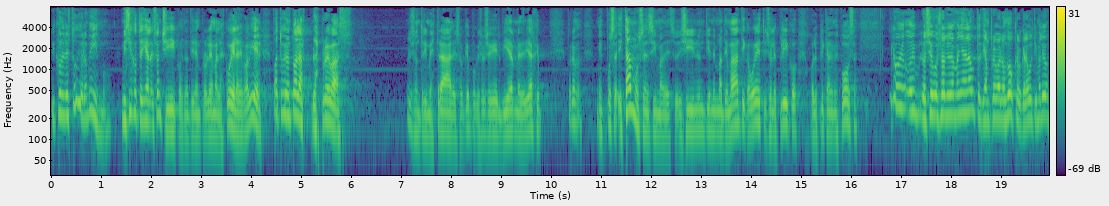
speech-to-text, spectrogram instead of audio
Y con el estudio lo mismo. Mis hijos tenían, son chicos, no tienen problema en la escuela, les va bien. tuvieron todas las, pruebas, no sé si son trimestrales o qué, porque yo llegué el viernes de viaje, pero mi esposa, estamos encima de eso. Y si no entienden matemática o esto, yo le explico, o le explica a mi esposa. Y luego hoy lo llevo yo en la mañana al auto, tenían prueba los dos, creo que la última le digo,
